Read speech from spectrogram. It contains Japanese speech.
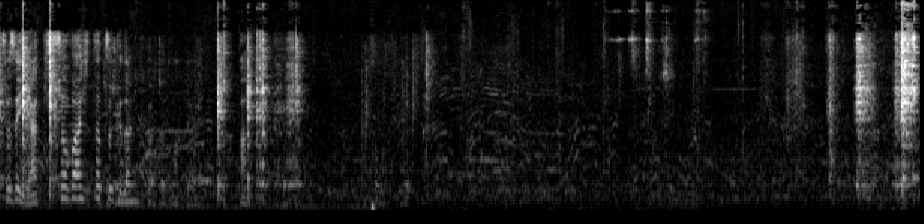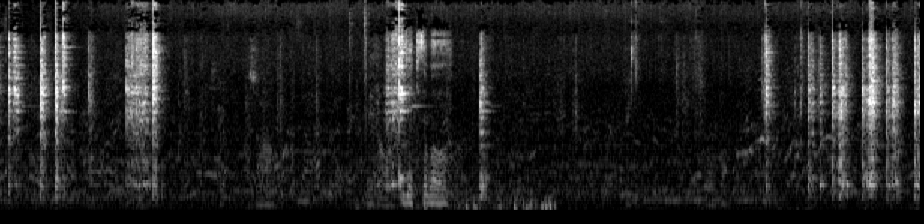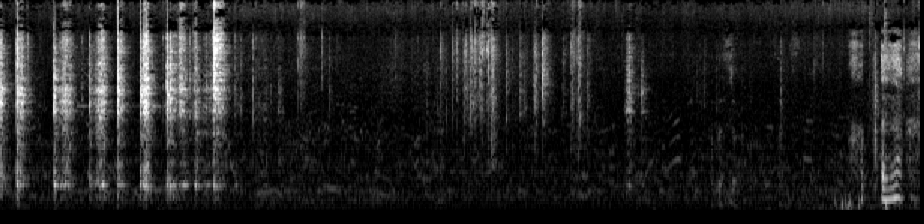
すいません焼きそば一つくだ順番に行くからちょっと待って。あ。焼きそばをたせちゃったからサービスえ？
